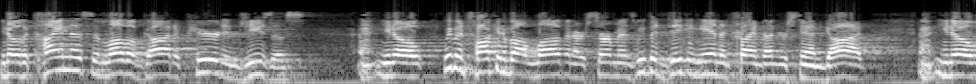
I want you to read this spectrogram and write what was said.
You know, the kindness and love of God appeared in Jesus You know, we've been talking about love in our sermons. We've been digging in and trying to understand God. You know,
